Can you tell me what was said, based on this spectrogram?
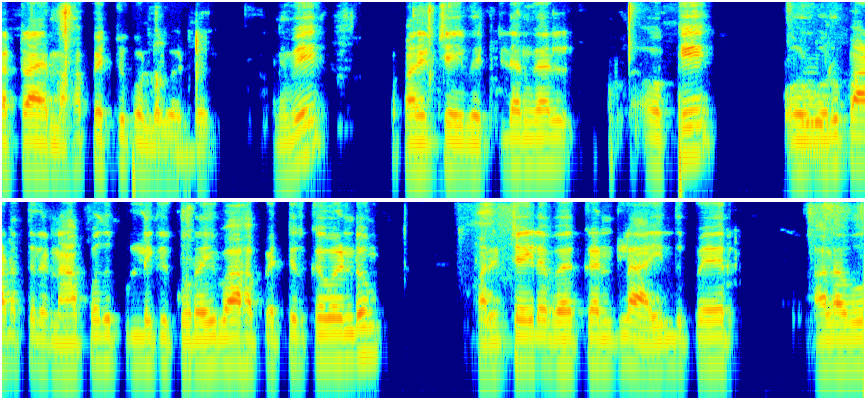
கட்டாயமாக பெற்றுக்கொள்ள வேண்டும். எனவே பரீட்சை வெற்றிடங்கள் ஓகே. ஒரு பாடத்துல நாற்பது புள்ளிக்கு குறைவாக பெற்றிருக்க வேண்டும். பரீட்சையில வேக்கண்ட்ல ஐந்து பேர் அளவு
